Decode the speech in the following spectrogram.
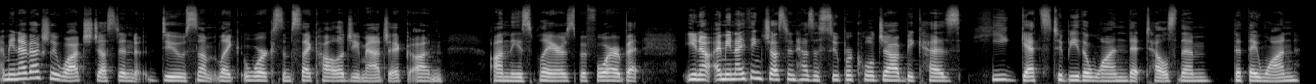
I mean, I've actually watched Justin do some like work some psychology magic on on these players before, but you know, I mean, I think Justin has a super cool job because he gets to be the one that tells them that they won.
